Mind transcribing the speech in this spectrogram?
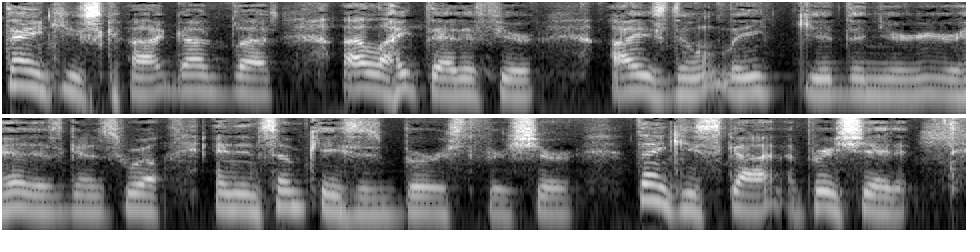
Thank you, Scott. God bless. I like that. If your eyes don't leak, you, then your your head is going to swell, and in some cases burst for sure. Thank you, Scott. Appreciate it.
